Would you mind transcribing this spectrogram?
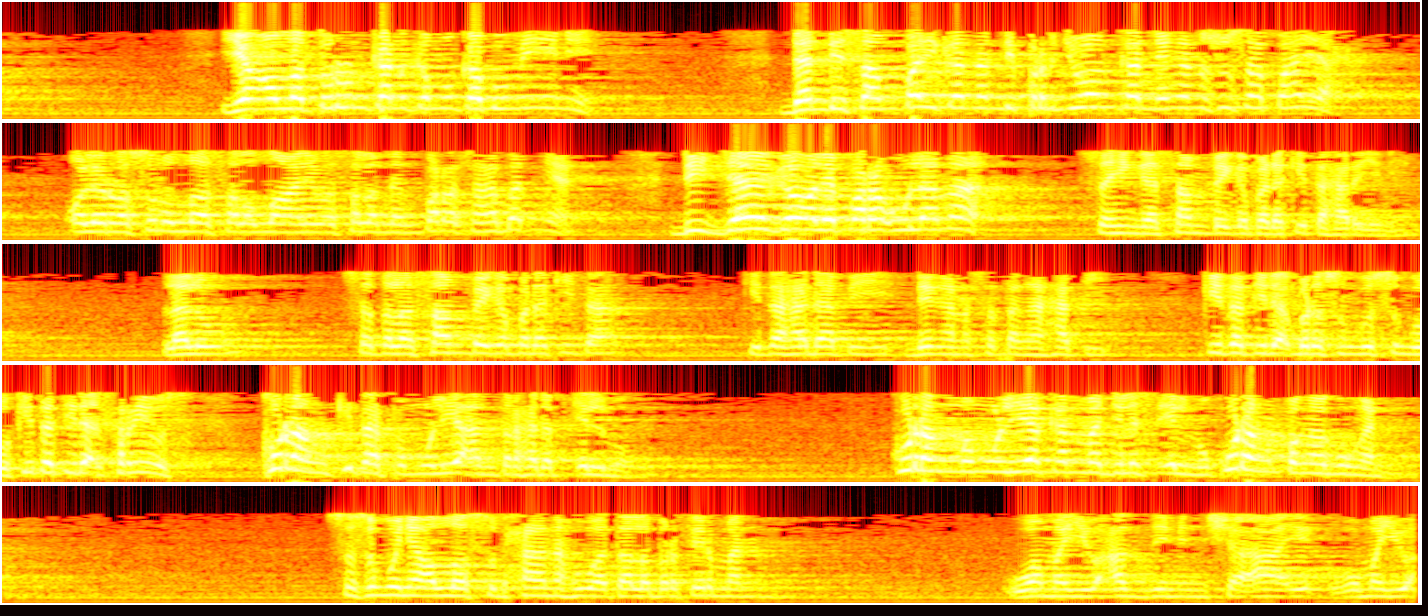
yang Allah turunkan ke muka bumi ini dan disampaikan dan diperjuangkan dengan susah payah oleh Rasulullah sallallahu alaihi wasallam dan para sahabatnya, dijaga oleh para ulama sehingga sampai kepada kita hari ini. Lalu setelah sampai kepada kita, kita hadapi dengan setengah hati. Kita tidak bersungguh-sungguh, kita tidak serius Kurang kita pemuliaan terhadap ilmu. Kurang memuliakan majelis ilmu, kurang pengagungan. Sesungguhnya Allah Subhanahu wa taala berfirman, "Wa may yu'azzim sya'air wa may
